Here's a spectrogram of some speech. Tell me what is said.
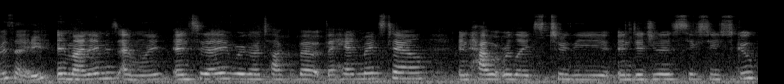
name is Heidi. And my name is Emily, and today we're going to talk about The Handmaid's Tale and how it relates to the Indigenous 60s scoop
